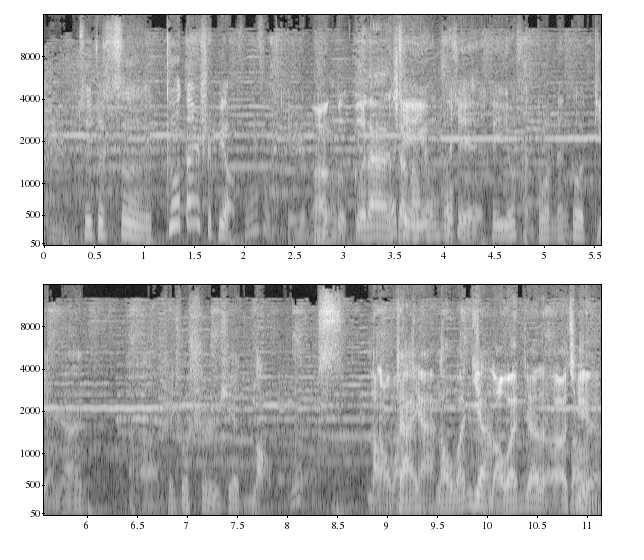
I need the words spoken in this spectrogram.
嗯所以这次歌单是比较丰富的，可以这么啊，说。歌歌单相当丰富而。且可以有很多能够点燃，啊，可以说是一些老老玩宅家老玩家，老玩家的，而且，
